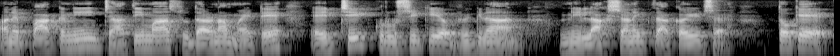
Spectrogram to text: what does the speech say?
અને પાકની જાતિમાં સુધારણા માટે ઐચ્છિક કૃષિકીય વિજ્ઞાનની લાક્ષણિકતા કઈ છે? તો કે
